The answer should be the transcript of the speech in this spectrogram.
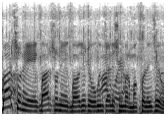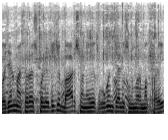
બારસો ને એક બારસો ને એક ભાવ છે ઓગણચાલીસ નંબર મગફળી છે. વજનમાં સરસ ક્વોલિટી છે. બારસો ને એક ઓગણચાલીસ નંબર મગફળી.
